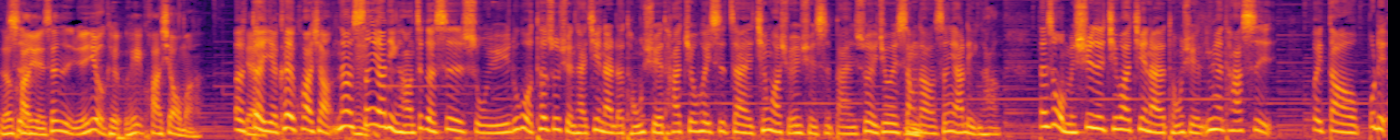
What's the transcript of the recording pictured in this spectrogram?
然后跨院，甚至也有可以可以跨校嘛。呃，对，也可以跨校。那嗯生涯领航这个是属于，如果特殊选材进来的同学，他就会是在清华学院学士班，所以就会上到生涯领航。但是我们旭日计划进来的同学，因为他是会到不连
